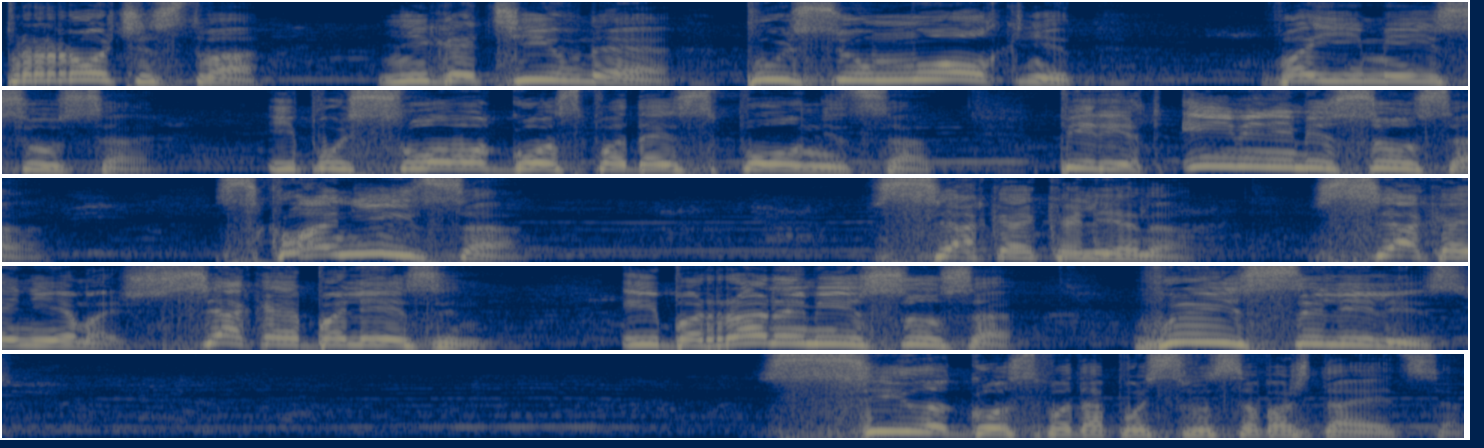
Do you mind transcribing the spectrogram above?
пророчество негативное, пусть умолкнет во имя Иисуса. И пусть Слово Господа исполнится перед именем Иисуса склониться всякое колено, всякая немощь, всякая болезнь, ибо ранами Иисуса вы исцелились. Сила Господа пусть высвобождается.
